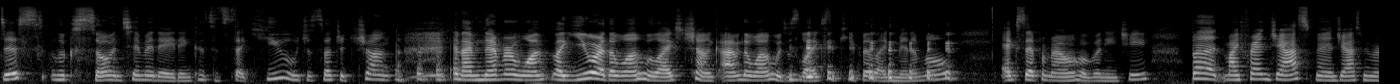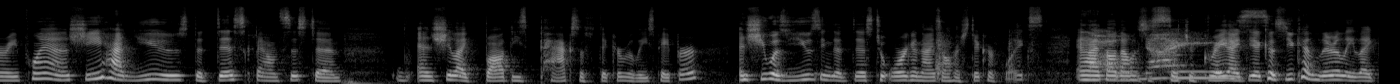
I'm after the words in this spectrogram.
disc looks so intimidating because it's like huge. It's such a chunk, and I've never one like you are the one who likes chunk. I'm the one who just likes to keep it like minimal, except for my own Hobonichi. But my friend Jasmine, Jasmine Marie Plan, she had used the disc bound system and she like bought these packs of sticker release paper and she was using the disc to organize all her sticker flakes. And i thought that Oh, was just such a great idea because you can literally like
